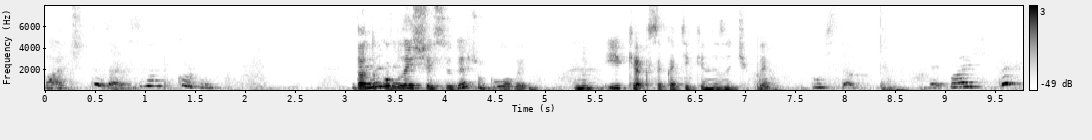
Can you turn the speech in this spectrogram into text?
Бачите, зараз я вам покажу. Да, тако ближче сюди, щоб було видно. Ну, і кексика тільки не зачепи. Ось так. Бачите?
